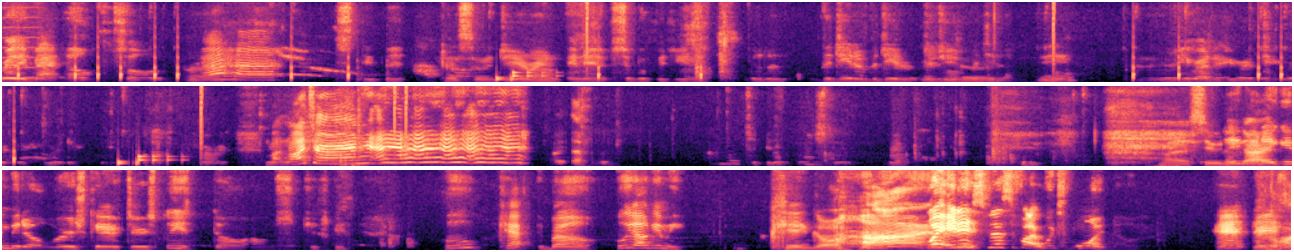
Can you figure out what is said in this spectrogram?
really bad health. So, Alright. haha, stupid. Okay, so Jiren, And then Super Vegeta, Vegeta, Vegeta, Vegeta, Vegeta, Vegeta. He read it. He read it. He read it. He read it. Alright, my, my turn. Alright, that's good. Bro, Alright, see what They you got. gotta give me the worst characters. Please don't. I'm just, just kidding. Who? Cap, bro. Who y'all give me? Kid, go on. Wait, it didn't specify which one though. Yeah, go.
